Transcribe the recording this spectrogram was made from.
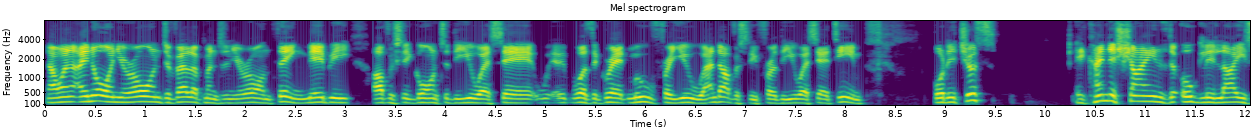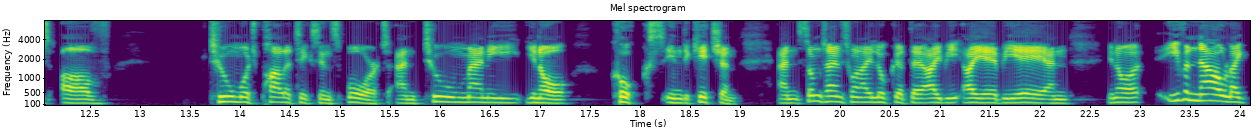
Now, I know in your own development and your own thing, maybe obviously going to the USA it was a great move for you and obviously for the USA team, but it just it kind of shines the ugly light of too much politics in sport and too many, you know, cooks in the kitchen. And sometimes when I look at the IB, IABA and you know, even now, like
